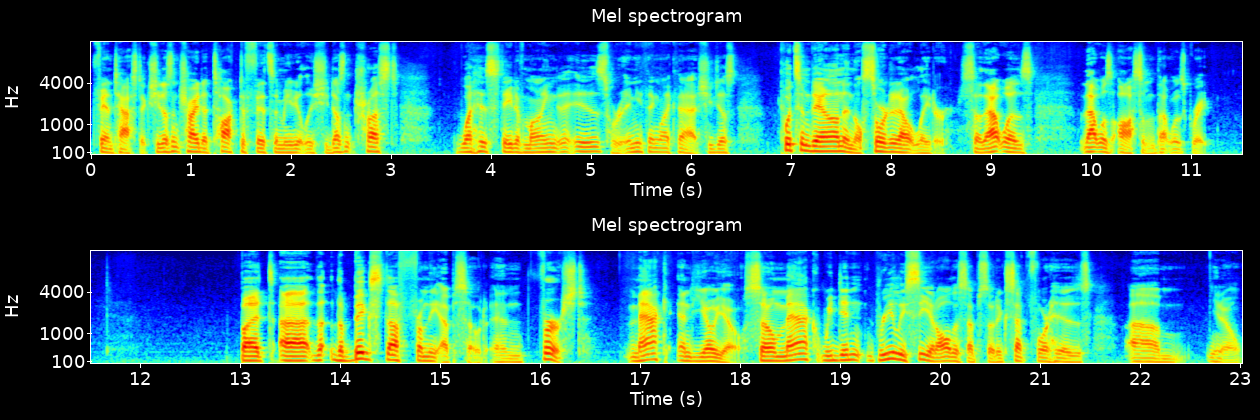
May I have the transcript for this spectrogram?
fantastic. She doesn't try to talk to Fitz immediately. She doesn't trust what his state of mind is or anything like that. She just puts him down and they'll sort it out later. So that was that was awesome. That was great. But uh, the the big stuff from the episode, and first, Mac and Yo-Yo. So Mac, we didn't really see at all this episode except for his, um, you know,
